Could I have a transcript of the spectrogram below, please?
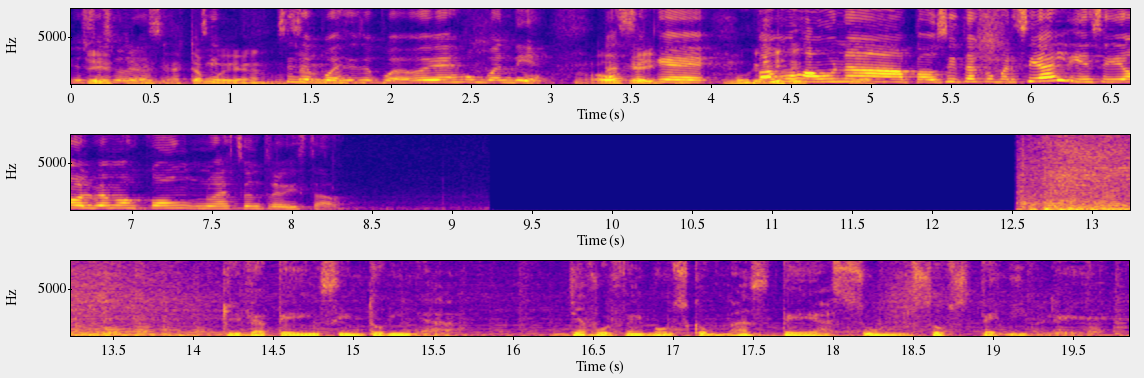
Yo estoy segura que sí. Está muy bien. Sí se puede, sí se puede. Hoy es un buen día. Así que vamos a una pausita comercial y enseguida volvemos con nuestro entrevistado. Quédate en sintonía. Ya volvemos con más de Azul Sostenible.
